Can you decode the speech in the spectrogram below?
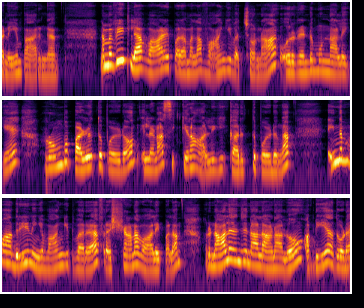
பண்ணியும் பாருங்கள் நம்ம வீட்டில் வாழைப்பழமெல்லாம் வாங்கி வச்சோன்னா ஒரு ரெண்டு மூணு நாளையே ரொம்ப பழுத்து போயிடும். இல்லைனா சீக்கிரம் அழுகி கருத்து போயிடுங்க. இந்த மாதிரி நீங்கள் வாங்கிட்டு வர ஃப்ரெஷ்ஷான வாழைப்பழம் ஒரு நாலு அஞ்சு நாள் ஆனாலும் அப்படியே அதோட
